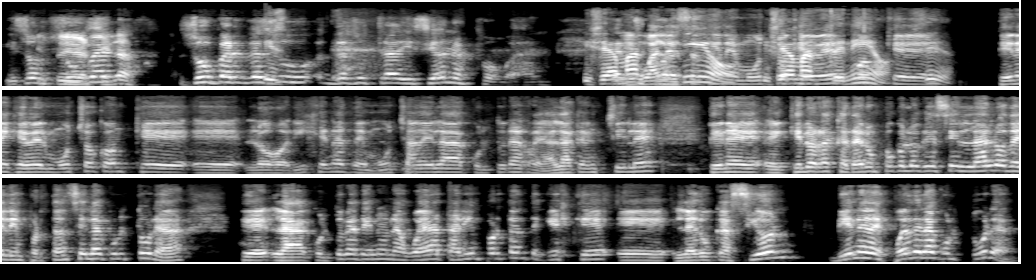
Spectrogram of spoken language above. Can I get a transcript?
y son súper súper de, su, de sus tradiciones, pues weón. Y se ha Igual eso tiene mucho que ver porque tiene que ver mucho con que eh, los orígenes de mucha de la cultura real acá en Chile, tiene, eh, quiero rescatar un poco lo que decía Lalo de la importancia de la cultura, que la cultura tiene una hueá tan importante que es que eh, la educación viene después de la cultura.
